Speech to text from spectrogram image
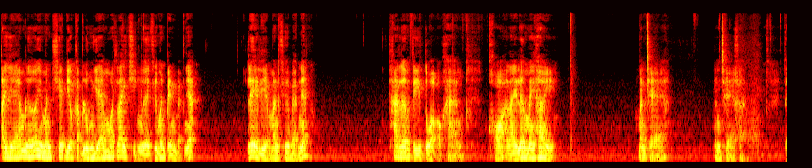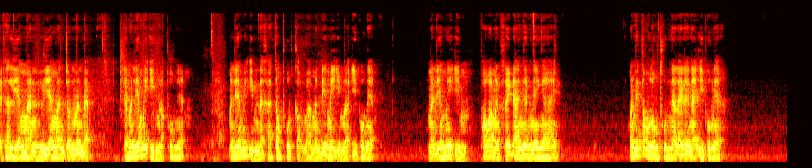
ตาแย้มเลย มันเคสเดียวกับลุงแย้มวัดไร่ขิงเลย คือมันเป็นแบบเนี้ยเล่เหลี่ยมมันคือแบบเนี้ยถ้าเริ่มตีตัวออกห่าง ขออะไรเริ่มไม่ให้ มันแฉ มันแฉค่ะ แต่ถ้าเลี้ยงมันเลี้ยงมันจนมันแบบ แต่มันเลี้ยงไม่อิ่มหรอกพวกเนี้ย มันเลี้ยงไม่อิ่มนะคะ ต้องพูดก่อนว่ามันเลี้ยงไม่อิ่มหรอกอีพวกเนี้ย มันเลี้ยงไม่อิ่ม เพราะว่ามันเคยได้เงินง่าย ๆ มันไม่ต้องลงทุนอะไรเลยนะอีพวกเนี้ย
